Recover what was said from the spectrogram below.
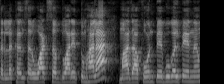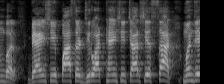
तर लखन सर व्हॉट्सअपद्वारे तुम्हाला माझा फोन पे गुगल पे नंबर ब्याऐंशी पासष्ट झिरो अठ्ठ्याऐंशी चारशे साठ म्हणजे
